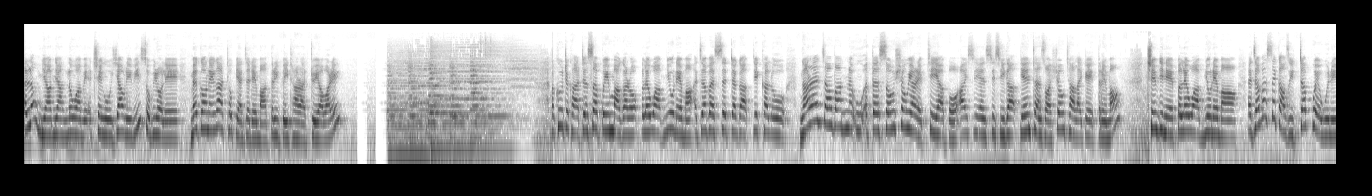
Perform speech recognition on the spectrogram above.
အလောက်များများလုပ်ရမယ့်အချိန်ကိုရောက်နေပြီဆိုပြီးတော့လဲမက်ကွန်နယ်ကထုတ်ပြန်ချက်ထဲမှာသတိပေးထားတာတွေ့ရပါတယ်။ အခုတခါတင်ဆက်ပေးမှာကတော့ပလဲဝမြို့နယ်မှာအကြမ်းဖက်စစ်တပ်ကပြစ်ခတ်လို့ငါးရန်ចောင်းသား2ဦးအသက်ဆုံးရှုံးရတဲ့ဖြစ်ရပ်အပေါ် ICNCC ကပြင်းထန်စွာရှုံချလိုက်တဲ့သတင်းမှာချင်းပြည်နယ်ပလဲဝမြို့နယ်မှာအကြမ်းဖက်စစ်ကောင်စီတပ်ဖွဲ့ဝင်တွေ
